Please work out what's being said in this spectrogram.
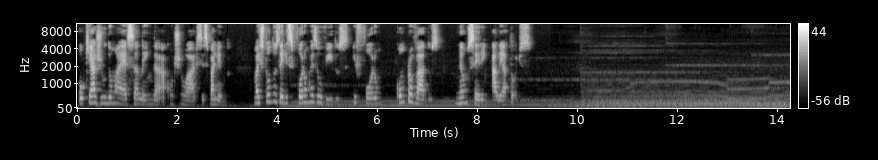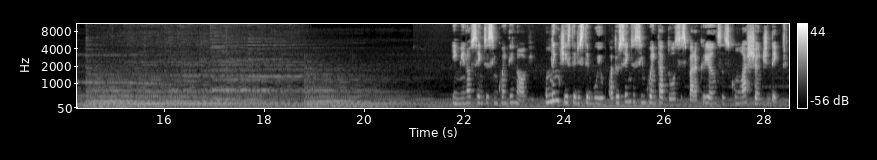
ou que ajudam a essa lenda a continuar se espalhando. Mas todos eles foram resolvidos e foram comprovados não serem aleatórios. 1959, um dentista distribuiu 450 doces para crianças com laxante dentro.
